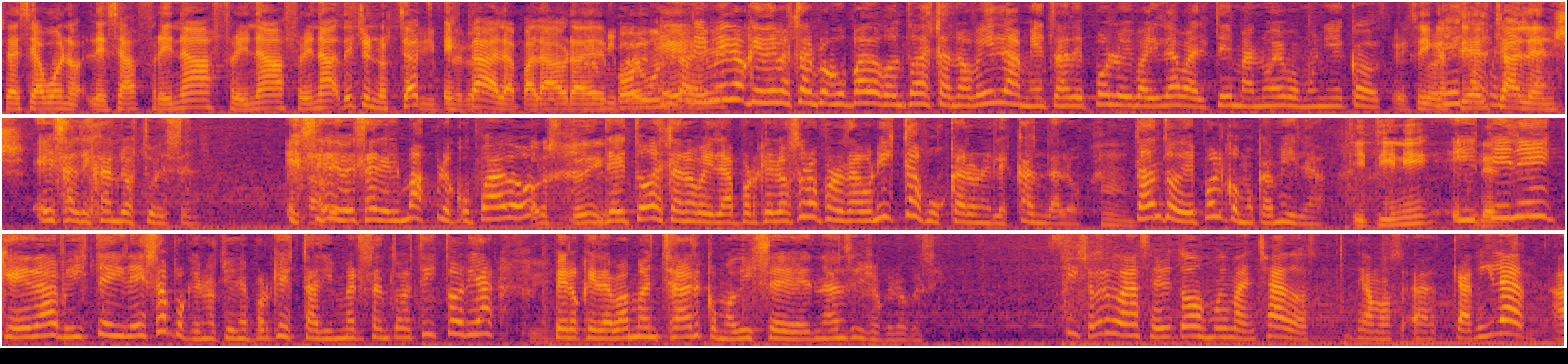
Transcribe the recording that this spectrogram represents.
ya decía, bueno, le decía frená, frená, frená. De hecho, en los chats Sí, pero- está la palabra pero de Paul. que- El primero que debe estar preocupado con toda esta novela, mientras De Polo y bailaba el tema nuevo, muñecos, Sí, que hacía el challenge. es Alejandro Stuessel. Ese debe ser el más preocupado de toda esta novela, porque los otros protagonistas buscaron el escándalo, tanto de Paul como Camila. Y Tini. Y Tini queda, viste, ilesa porque no tiene por qué estar inmersa en toda esta historia, Sí. pero que la va a manchar, como dice Nancy, yo creo que sí. Sí, yo creo que van a salir todos muy manchados. Digamos, a Camila, a-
